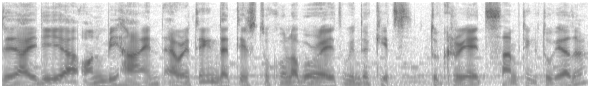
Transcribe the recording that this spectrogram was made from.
the idea on behind everything that is to collaborate with the kids, to create something together.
